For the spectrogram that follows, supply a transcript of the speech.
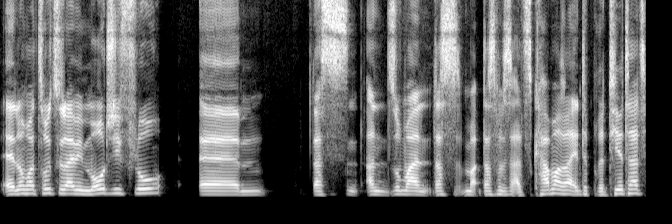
äh, nochmal zurück zu deinem Emoji-Flow. Ähm, das ist an so mal, dass, dass man das als Kamera interpretiert hat.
